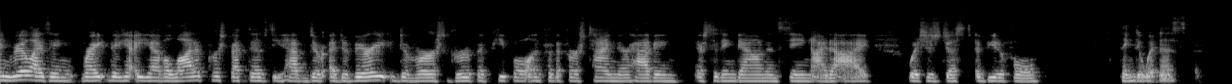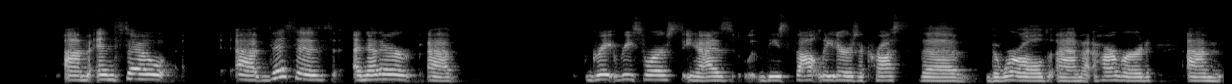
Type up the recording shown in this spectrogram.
and realizing, right, that you have a lot of perspectives. You have a very diverse group of people. And for the first time, they're having, they're sitting down and seeing eye to eye, which is just a beautiful thing to witness. Um, and so uh, this is another uh, great resource, you know, as these thought leaders across the the world um, at Harvard um,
